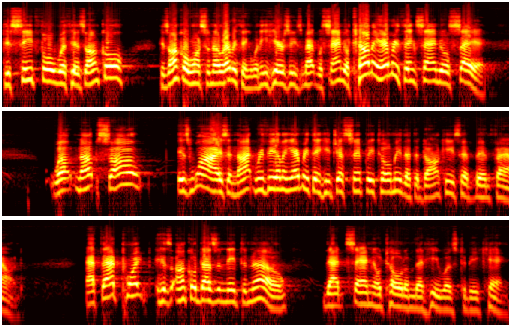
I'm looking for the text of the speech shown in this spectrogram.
deceitful with his uncle. His uncle wants to know everything. When he hears he's met with Samuel, tell me everything Samuel's saying. Well, no, Saul is wise and not revealing everything. He just simply told me that the donkeys have been found. At that point, his uncle doesn't need to know that Samuel told him that he was to be king,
